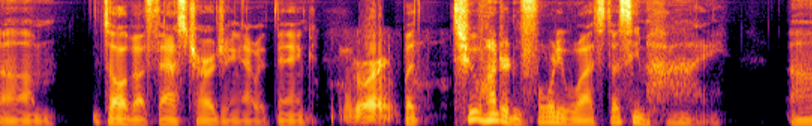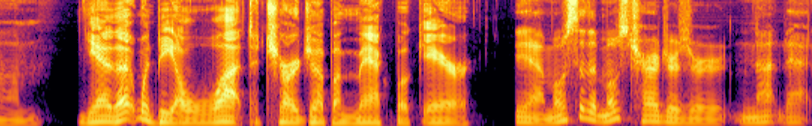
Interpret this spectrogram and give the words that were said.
Um, it's all about fast charging, I would think. right. But 240 watts does seem high. Um, Yeah, that would be a lot to charge up a MacBook Air. yeah, most of the most chargers are not that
